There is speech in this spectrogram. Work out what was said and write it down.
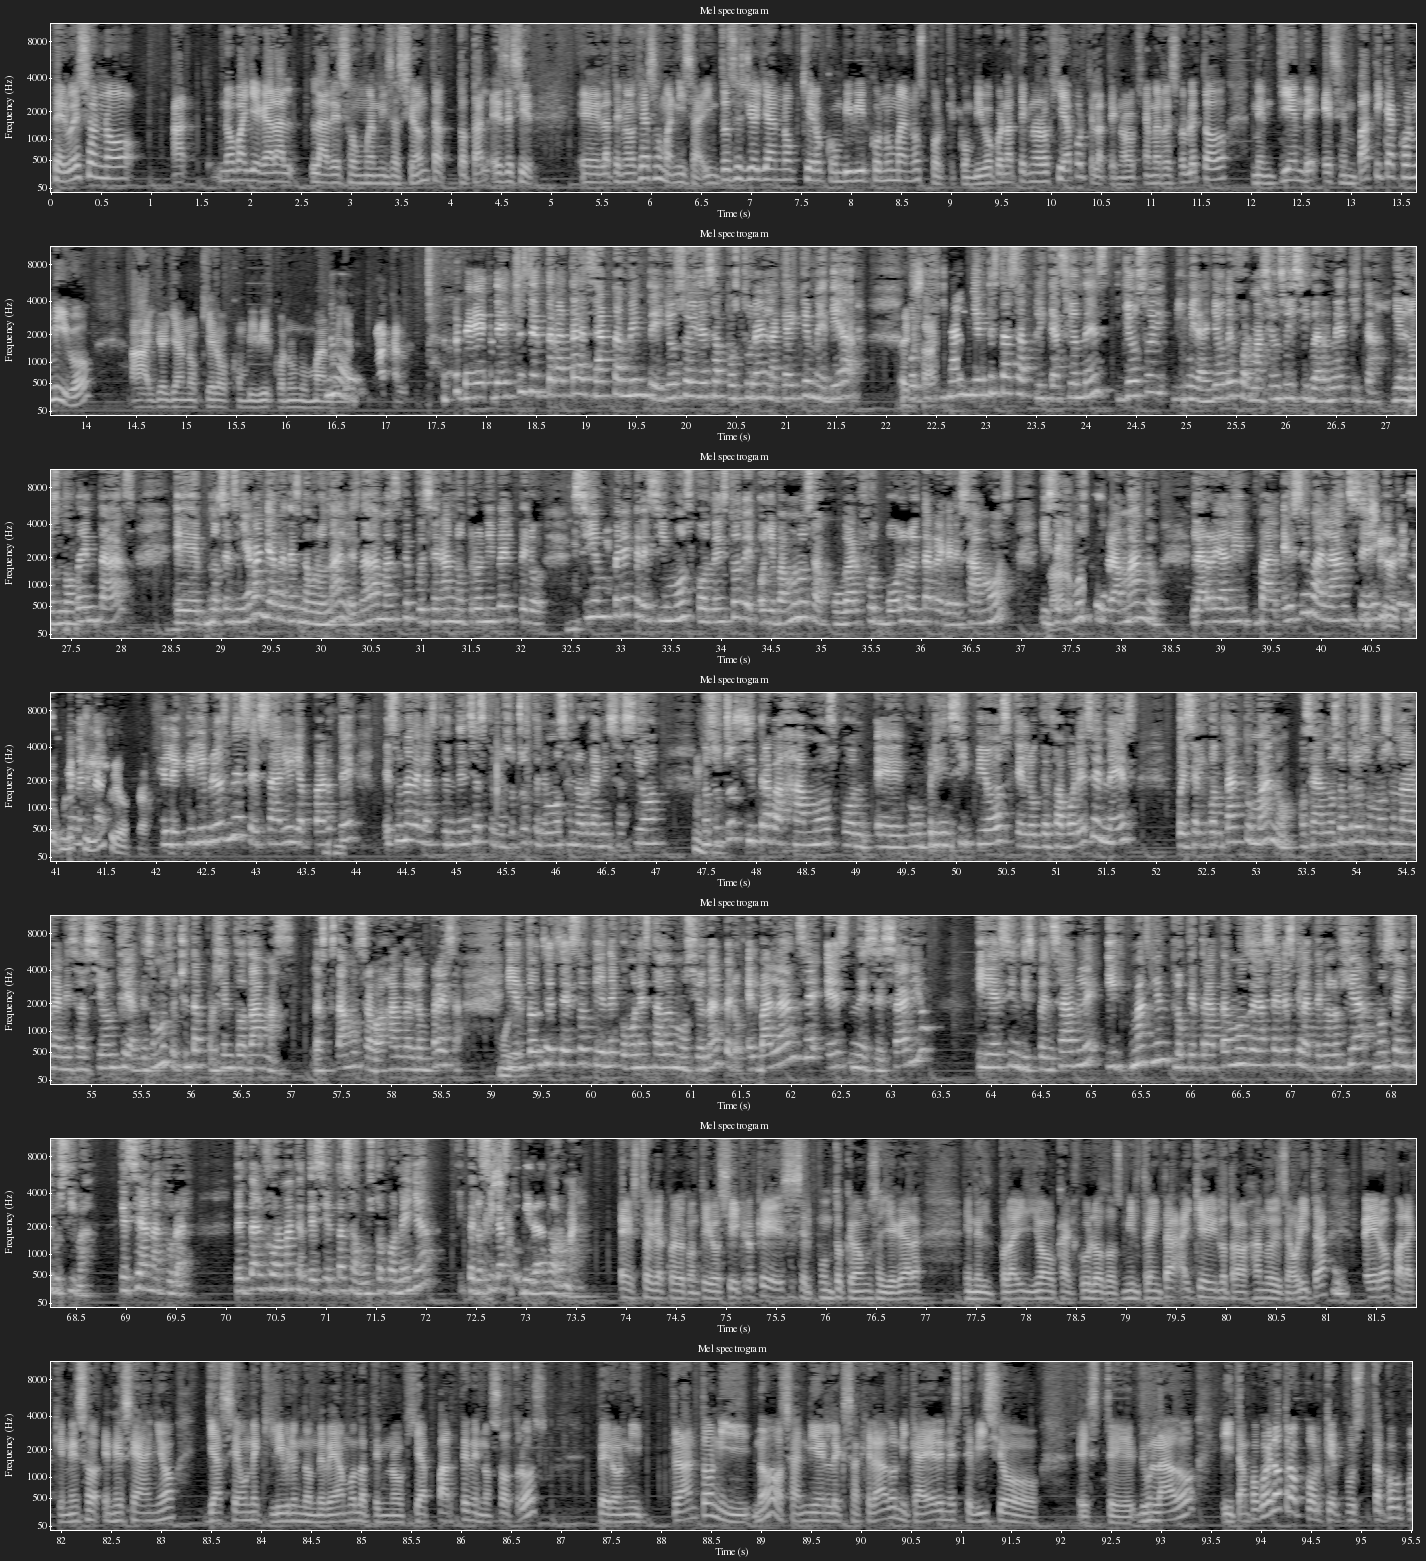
pero eso no, no va a llegar a la deshumanización total. Es decir, eh, la tecnología se humaniza. Y entonces yo ya no quiero convivir con humanos porque convivo con la tecnología, porque la tecnología me resuelve todo, me entiende, es empática conmigo, ah, yo ya no quiero convivir con un humano, ya, de, hecho, se trata exactamente, yo soy de esa postura en la que hay que mediar, porque finalmente estas aplicaciones, yo soy, mira, yo de formación soy cibernética y en los noventas eh, nos enseñaban ya redes neuronales, nada más que pues eran otro nivel, pero siempre crecimos con esto de, oye, vámonos a jugar fútbol, ahorita regresamos y seguimos programando. La realidad, ese balance, equilibrio. el equilibrio es necesario y aparte es una de las tendencias que nosotros tenemos en la organización Nosotros sí trabajamos con, eh, con principios que lo que favorecen es pues el contacto humano. O sea, nosotros somos una organización, fíjate, somos 80% damas las que estamos trabajando en la empresa. y entonces eso tiene como un estado emocional, pero el balance es necesario y es indispensable. Y más bien lo que tratamos de hacer es que la tecnología no sea intrusiva, que sea natural, de tal forma que te sientas a gusto con ella, pero sigas tu vida normal. Estoy de acuerdo contigo. Sí, creo que ese es el punto que vamos a llegar en el por ahí yo calculo 2030. Hay que irlo trabajando desde ahorita, pero para que en eso en ese año ya sea un equilibrio en donde veamos la tecnología parte de nosotros, pero ni tanto ni, ¿no? O sea, ni el exagerado, ni caer en este vicio este, de un lado y tampoco del otro, porque pues tampoco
